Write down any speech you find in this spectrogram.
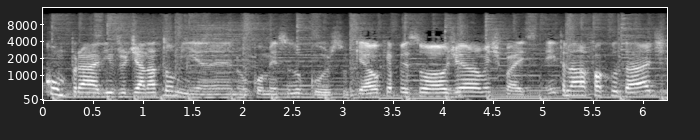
comprar livro de anatomia, né? No começo do curso, que é o que a pessoa geralmente faz. Entra na faculdade.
